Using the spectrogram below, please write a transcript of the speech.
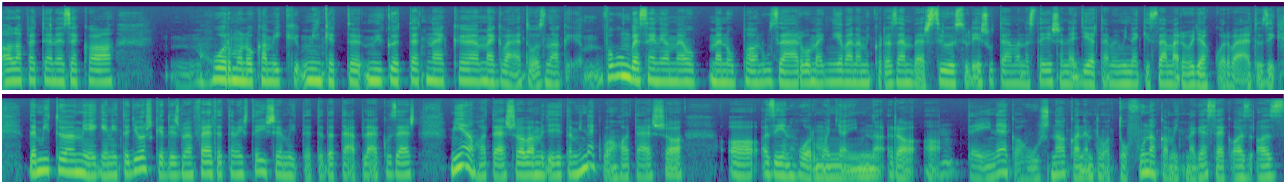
alapvetően ezek a hormonok, amik minket működtetnek, megváltoznak. Fogunk beszélni a menopauzáról, meg nyilván amikor az ember szülszülés után van, az teljesen egyértelmű mindenki számára, hogy akkor változik. De mitől még? Én itt a gyors kérdésben feltettem, és te is említetted a táplálkozást. Milyen hatással van, vagy egyetem minek van hatása a, az én hormonjaimra, a mhm. tejnek, a húsnak, a nem tudom, a tofunak, amit megeszek, az, az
